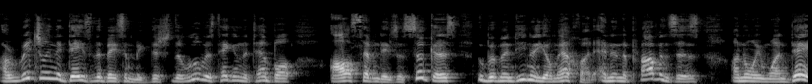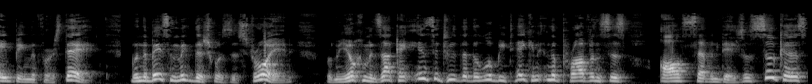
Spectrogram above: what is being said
Originally in the days of the base of Mikdash, the Luv was taken in the temple all seven days of Sukkot, Yom and in the provinces on only one day, being the first day. When the base of Mikdash was destroyed, Rabbi Yochanan Zakkai instituted that the will be taken in the provinces all seven days of Sukkot,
